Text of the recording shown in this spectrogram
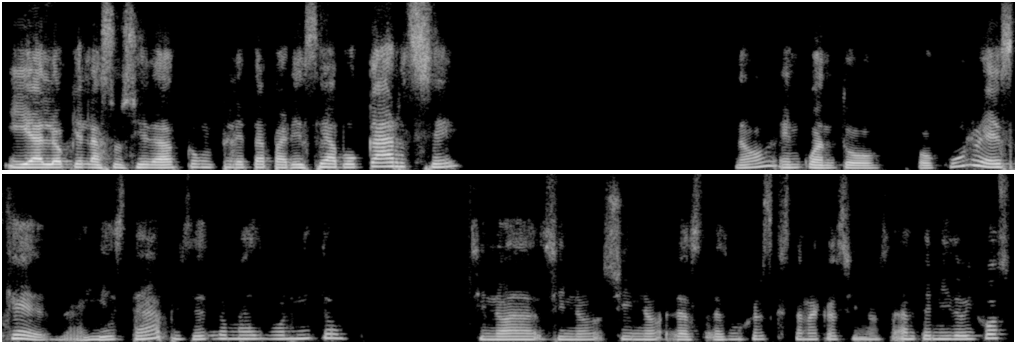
y a lo que la sociedad completa parece abocarse, ¿no? En cuanto ocurre, es que ahí está, pues es lo más bonito. Si no, si no, si no, las, mujeres que están acá, si no han tenido hijos,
